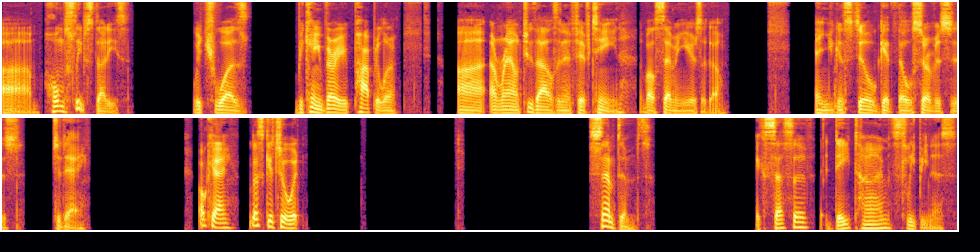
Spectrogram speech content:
um, home sleep studies, which was became very popular uh, around 2015, about seven years ago. And you can still get those services today. Okay, let's get to it. Symptoms excessive daytime sleepiness.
